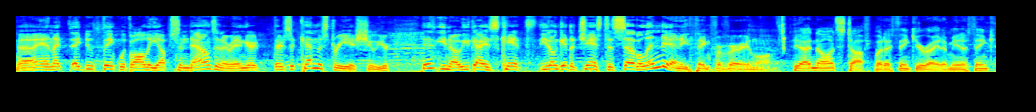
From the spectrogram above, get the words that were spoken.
Uh, and I, I, do think with all the ups and downs and everything, there, there's a chemistry issue. You're, you know, you guys can't, you don't get a chance to settle into anything for very long. Yeah, no, it's tough, but I think you're right. I mean, I think,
